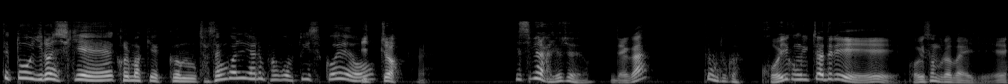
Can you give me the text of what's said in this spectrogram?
근데 또 이런 시기에 걸맞게끔 자산 관리하는 방법도 있을 거예요. 있죠. 네. 있으면 알려줘요. 내가? 그럼 누가? 고위 공직자들이 거기서 물어봐야지.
